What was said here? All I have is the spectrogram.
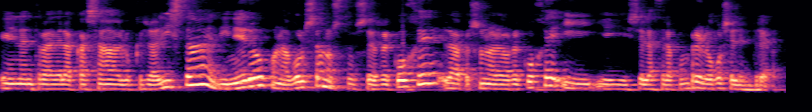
en la entrada de la casa lo que es la lista, el dinero con la bolsa, nosotros se recoge, la persona lo recoge y, se le hace la compra y luego se le entrega.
